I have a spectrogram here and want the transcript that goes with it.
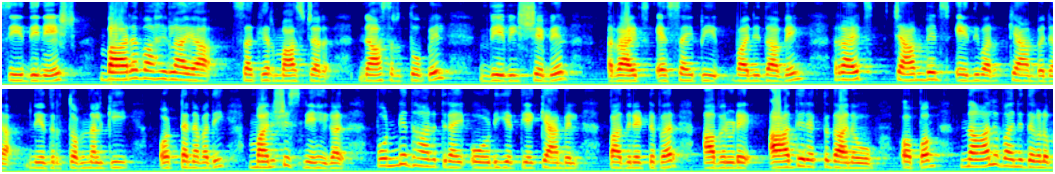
C Dinesh ഭാരവാഹികളായ Zakir master Nasar Thoopil V V Shebeer rights S I P വനിതാ വിംഗ് റൈറ്റ്സ് ചാമ്പ്യൻസ് എന്നിവർ ക്യാമ്പിന് നേതൃത്വം നൽകി. ഒട്ടനവധി മനുഷ്യസ്നേഹികൾ പുണ്യദാനത്തിനായി ഓടിയെത്തിയ ക്യാമ്പിൽ പതിനെട്ട് പേർ അവരുടെ ആദ്യ രക്തദാനവും ഒപ്പം നാല് വനിതകളും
